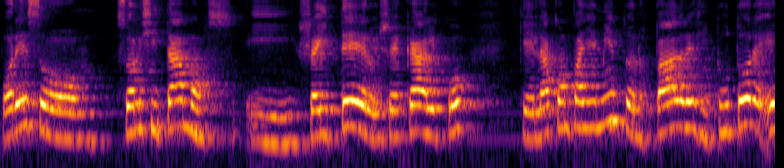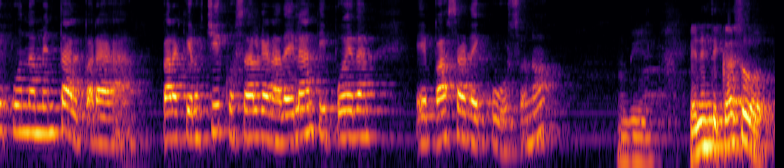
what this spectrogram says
Por eso solicitamos y reitero y recalco que el acompañamiento de los padres y tutores es fundamental para, para que los chicos salgan adelante y puedan eh, pasar de curso, ¿no? Bien. En este caso,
